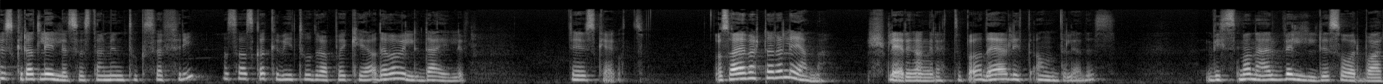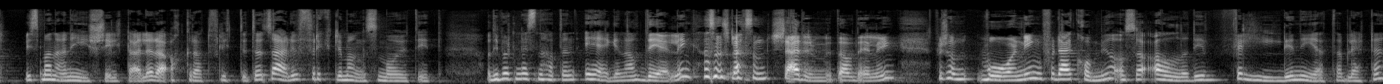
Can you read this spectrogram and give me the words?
Jeg husker at lillesøsteren min tok seg fri og sa skal ikke vi to dra på Ikea. Og det var veldig deilig. Det husker jeg godt. Og så har jeg vært der alene flere ganger etterpå, og det er litt annerledes. Hvis man er veldig sårbar, hvis man er nyskilta eller er akkurat flyttet ut, så er det jo fryktelig mange som må ut dit. Og de burde nesten hatt en egen avdeling, altså en slags sånn skjermet avdeling. For sånn warning, for der kommer jo også alle de veldig nyetablerte.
